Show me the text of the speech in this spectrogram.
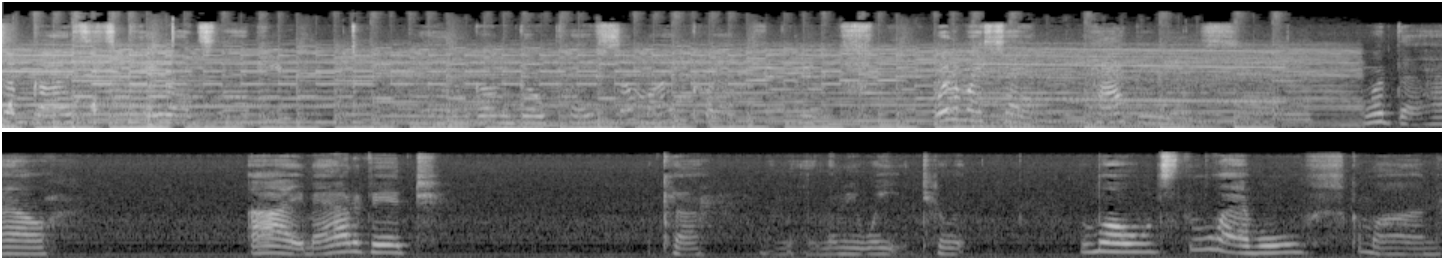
What's up guys, it's and I'm gonna go play some Minecraft. What am I saying? Happiness. What the hell? I'm out of it. Okay, let me, let me wait till it loads the levels. Come on.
